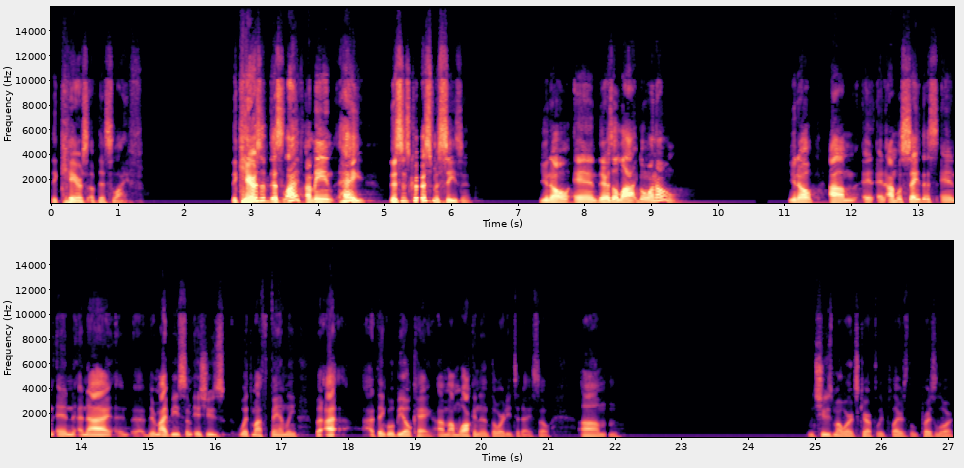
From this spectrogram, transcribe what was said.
the cares of this life. The cares of this life, I mean, hey, this is Christmas season, you know, and there's a lot going on. You know, um, and, and, I'm gonna say this, and and and I, uh, there might be some issues with my family, but I, I think we'll be okay. I'm, I'm walking in authority today, so. Um, choose my words carefully. Praise the, praise the Lord.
